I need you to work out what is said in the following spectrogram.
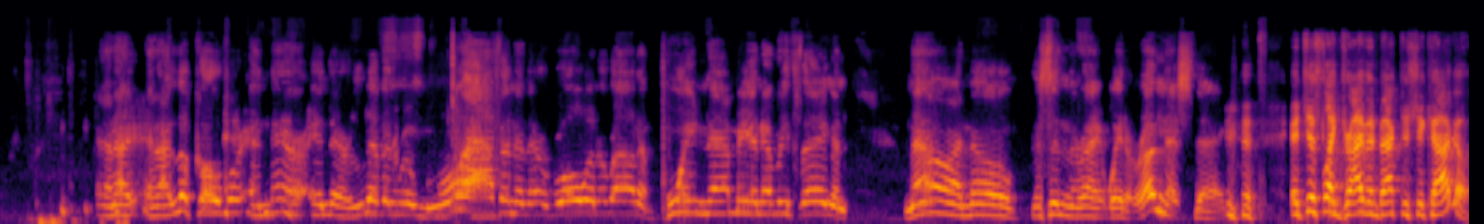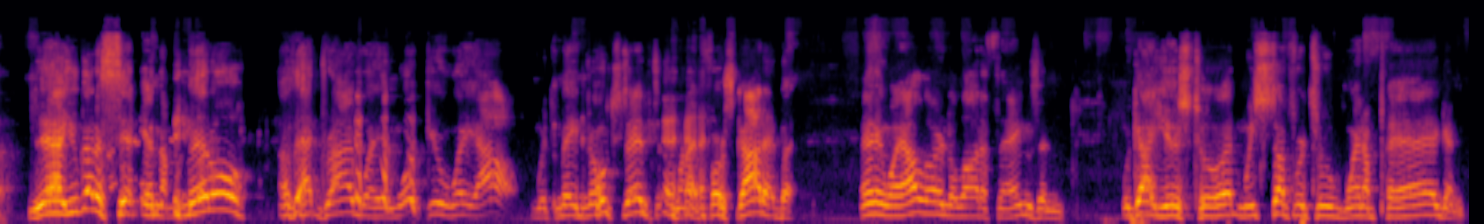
And I and I look over and they're in their living room laughing and they're rolling around and pointing at me and everything. And now I know this isn't the right way to run this thing. it's just like driving back to Chicago. Yeah, you got to sit in the middle of that driveway and work your way out, which made no sense when I first got it. But anyway, I learned a lot of things and we got used to it and we suffered through Winnipeg and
